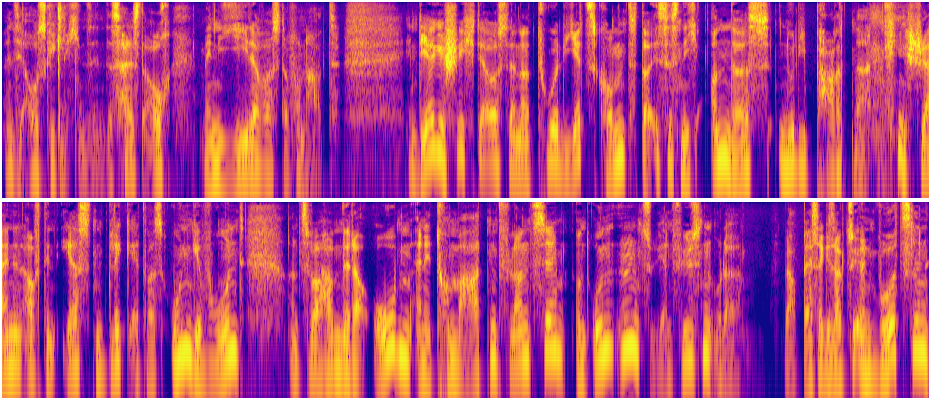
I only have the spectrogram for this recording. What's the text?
wenn sie ausgeglichen sind. Das heißt auch, wenn jeder was davon hat. In der Geschichte aus der Natur, die jetzt kommt, da ist es nicht anders, nur die Partner, die scheinen auf den ersten Blick etwas ungewohnt. Und zwar haben wir da oben eine Tomatenpflanze und unten zu ihren Füßen oder ja, besser gesagt zu ihren Wurzeln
